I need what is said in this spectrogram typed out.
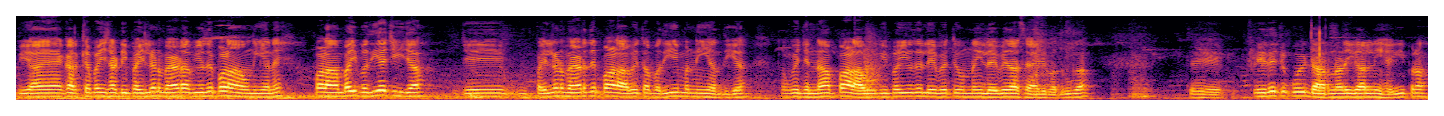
ਵੀ ਐਂ ਐਂ ਕਰਕੇ ਬਾਈ ਸਾਡੀ ਪਹਿਲਣ ਬੈੜ ਆ ਵੀ ਉਹਦੇ ਭਲਾ ਆਉਂਦੀਆਂ ਨੇ। ਭਲਾ ਬਾਈ ਵਧੀਆ ਚੀਜ਼ ਆ। ਜੇ ਪਹਿਲਣ ਬੈੜ ਦੇ ਭਾਲਾ ਆਵੇ ਤਾਂ ਵਧੀਆ ਹੀ ਮੰਨੀ ਜਾਂਦੀ ਆ। ਕਿਉਂਕਿ ਜਿੰਨਾ ਭਾਲ ਆਊਗੀ ਬਾਈ ਉਹਦੇ ਲੇਵੇ ਤੇ ਉਨਾ ਹੀ ਲੇਵੇ ਦਾ ਸਾਈਜ਼ ਵਧੂਗਾ। ਤੇ ਇਹਦੇ 'ਚ ਕੋਈ ਡਰਨ ਵਾਲੀ ਗੱਲ ਨਹੀਂ ਹੈਗੀ ਭਰਾ।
